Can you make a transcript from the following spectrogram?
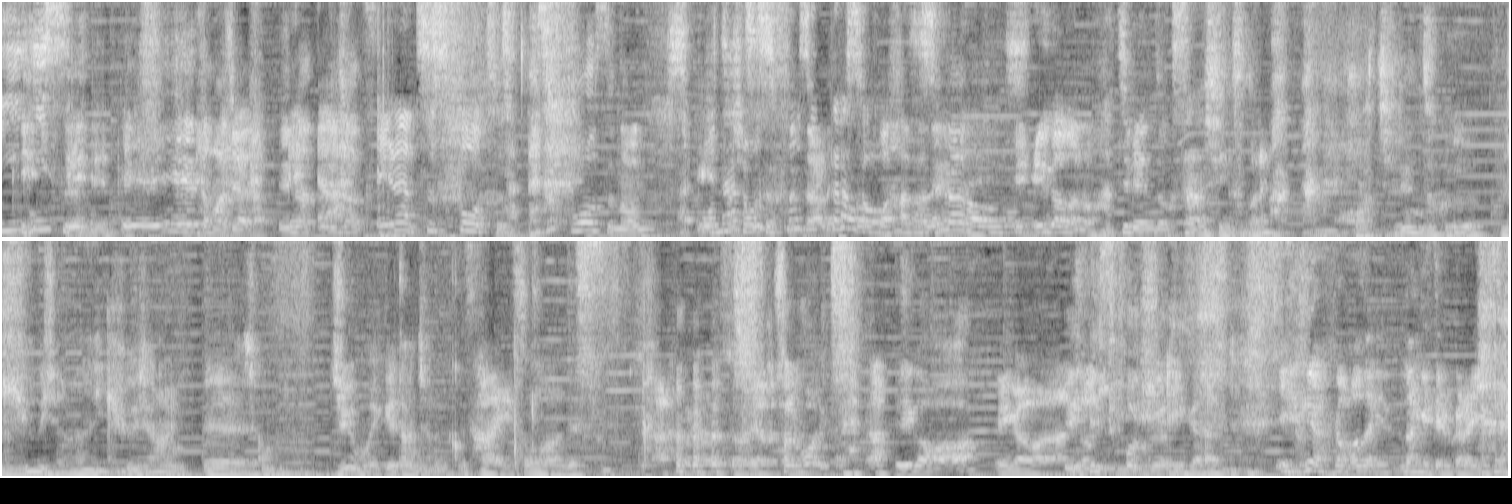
いいっすねえええと間違えたエナッツエナッツエナツスポーツスポーツのスポーツ小説ってあれだ江川の8連続三振とかね。8連続9じゃない9じゃないえしかも10もいけたんじゃないかはい、そうなんです。それもあ江川江川の。e スポーツ江川がまさに投げてるからいいですよ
